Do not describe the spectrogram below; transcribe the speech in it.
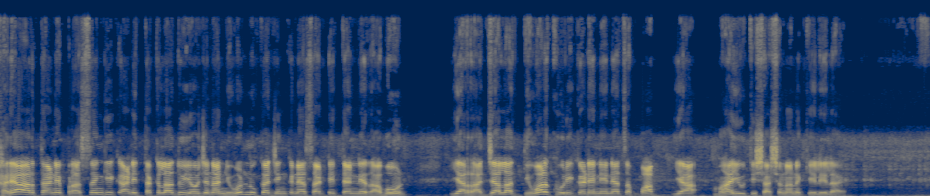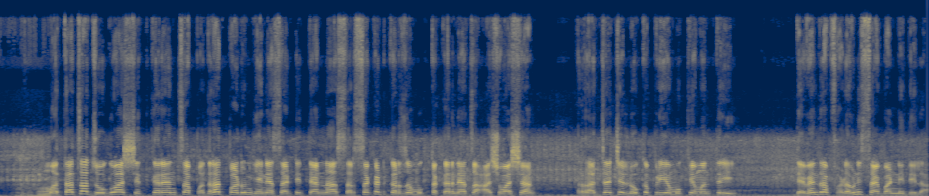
खऱ्या अर्थाने प्रासंगिक आणि तकलादू योजना निवडणुका जिंकण्यासाठी त्यांनी राबवून या राज्याला दिवाळखोरीकडे नेण्याचं पाप या महायुती शासनानं केलेलं आहे. मताचा जोगवा शेतकऱ्यांचा पदरात पाडून घेण्यासाठी त्यांना सरसकट कर्जमुक्त करण्याचं आश्वासन राज्याचे लोकप्रिय मुख्यमंत्री देवेंद्र फडणवीस साहेबांनी दिला.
